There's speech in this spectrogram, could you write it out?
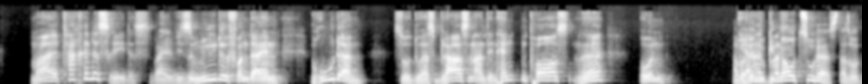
mal Tacheles redest, weil wir sind müde von deinen Rudern. So, du hast Blasen an den Händen, Pause, ne? Und Aber Ja, wenn du genau zuhörst, also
